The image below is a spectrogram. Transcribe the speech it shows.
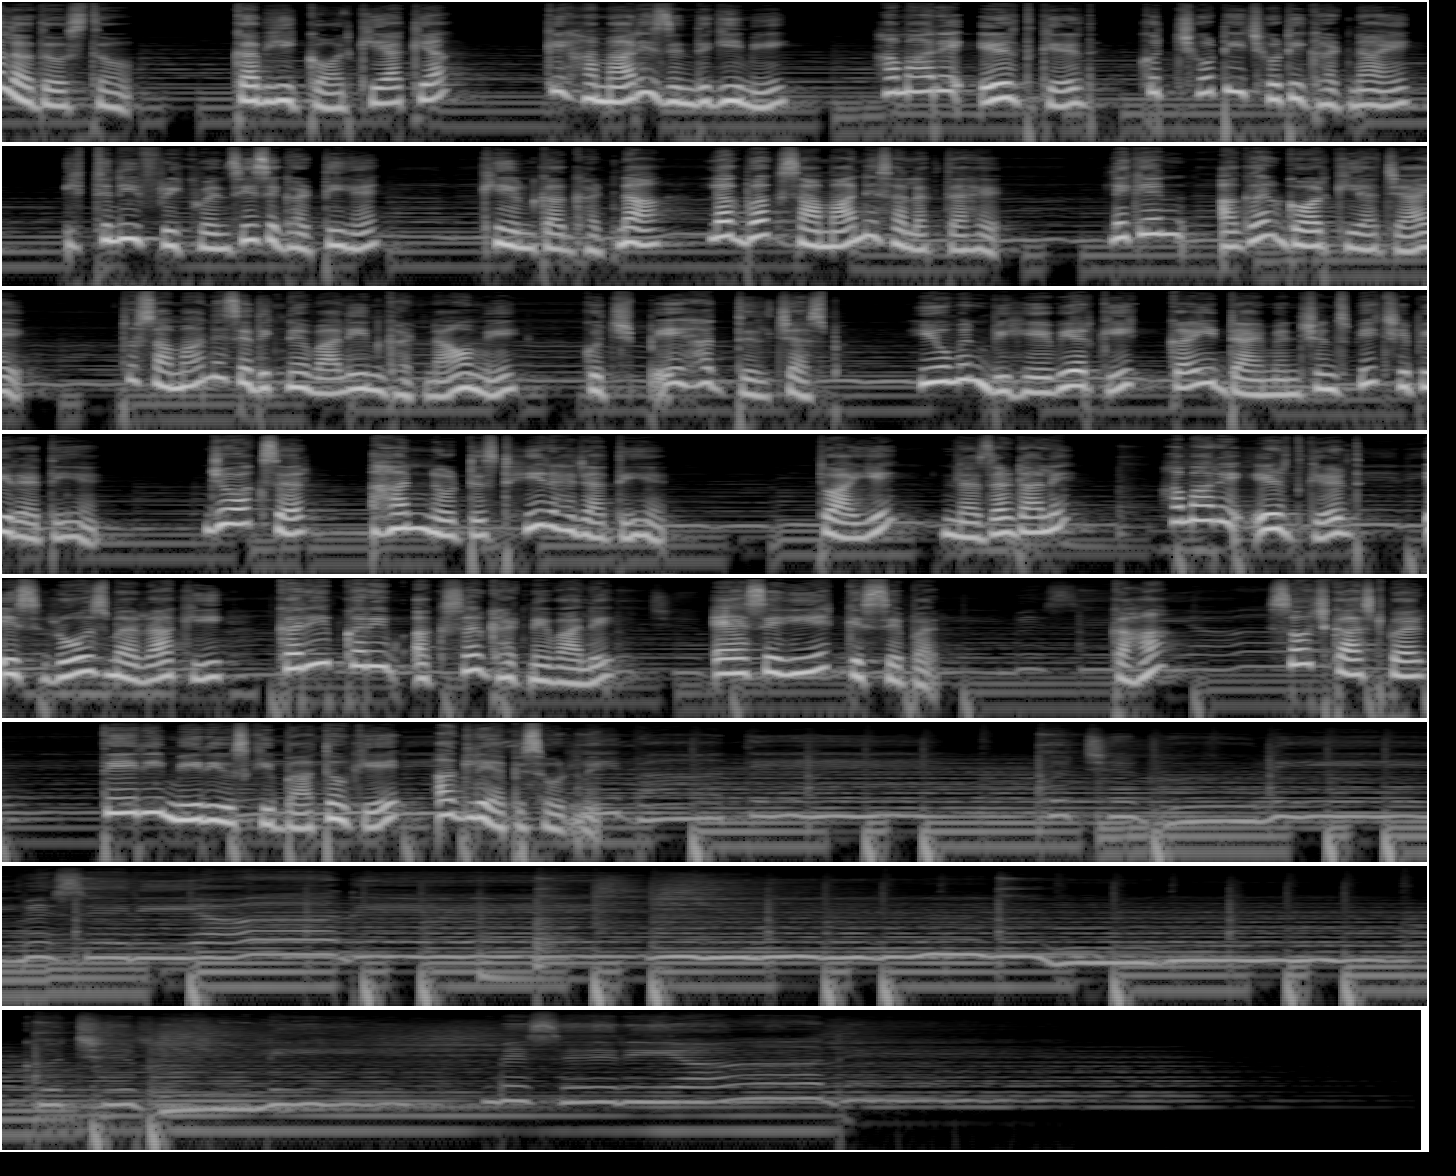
Hello दोस्तों, कभी गौर किया क्या कि हमारी ज़िंदगी में हमारे इर्द गिर्द कुछ छोटी छोटी घटनाएँ इतनी फ्रीक्वेंसी से घटती हैं कि उनका घटना लगभग सामान्य सा लगता है। लेकिन अगर गौर किया जाए तो सामान्य से दिखने वाली इन घटनाओं में कुछ बेहद दिलचस्प ह्यूमन बिहेवियर की कई डायमेंशंस भी छिपी रहती हैं, जो अक्सर अननोटिस्ड ही रह जाती हैं। तो आइए नज़र डालें हमारे इर्द गिर्द इस रोज़मर्रा की करीब करीब अक्सर घटने वाले ऐसे ही एक किस्से पर। कहा? सोच कास्ट पर, तेरी मेरी उसकी बातों के अगले एपिसोड में। कुछ भूली बिसरी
